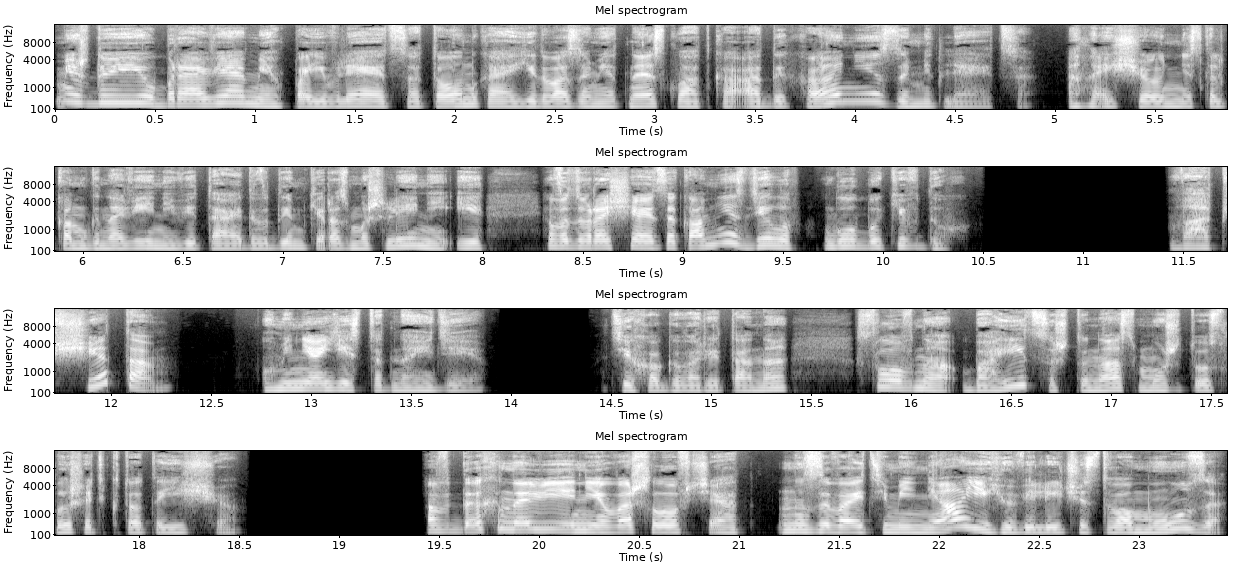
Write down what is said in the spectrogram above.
Между ее бровями появляется тонкая, едва заметная складка, а дыхание замедляется. Она еще несколько мгновений витает в дымке размышлений и возвращается ко мне, сделав глубокий вдох. «Вообще-то у меня есть одна идея», — тихо говорит она, словно боится, что нас может услышать кто-то еще. Вдохновение вошло в чат. Называйте меня Ее Величество Муза.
